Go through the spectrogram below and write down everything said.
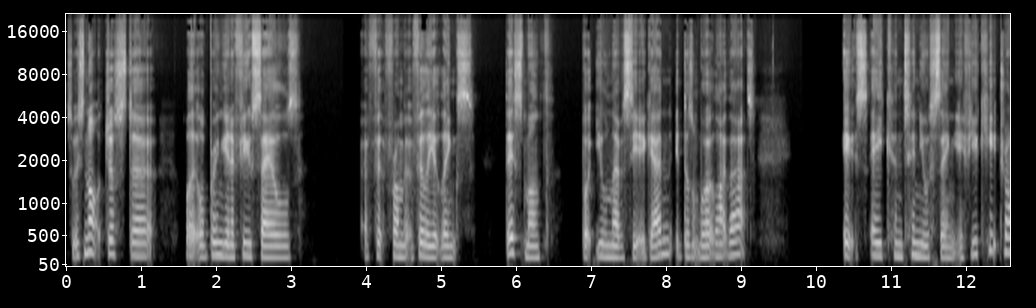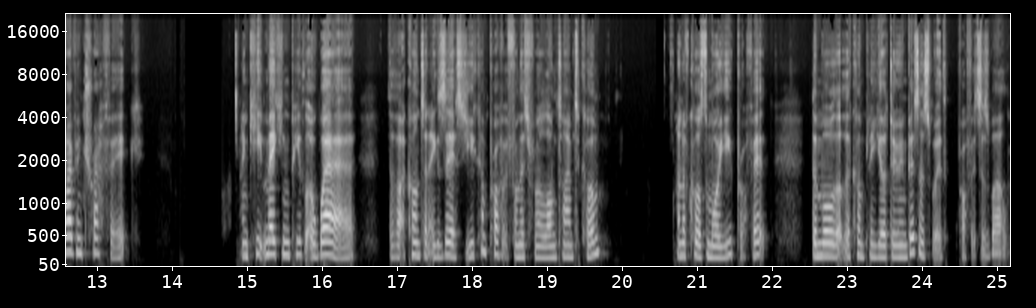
So it's not just uh, well, it'll bring in a few sales from affiliate links this month, but you'll never see it again. It doesn't work like that. It's a continuous thing. If you keep driving traffic and keep making people aware that that content exists, you can profit from this for a long time to come. And of course, the more you profit, the more that the company you're doing business with profits as well.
